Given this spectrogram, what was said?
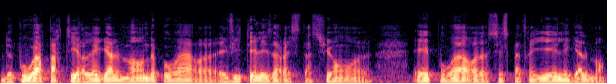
de pouvoir partir légalement, de pouvoir éviter les arrestations et pouvoir euh, s'expatrier légalement.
